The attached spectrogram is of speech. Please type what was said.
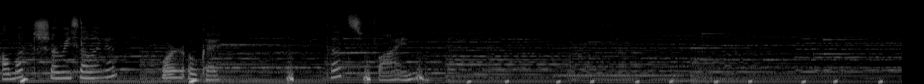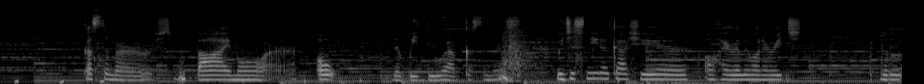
How much are we selling it for? Okay. That's fine. Customers, buy more. Oh, that we do have customers. We just need a cashier. Oh, I really want to reach the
